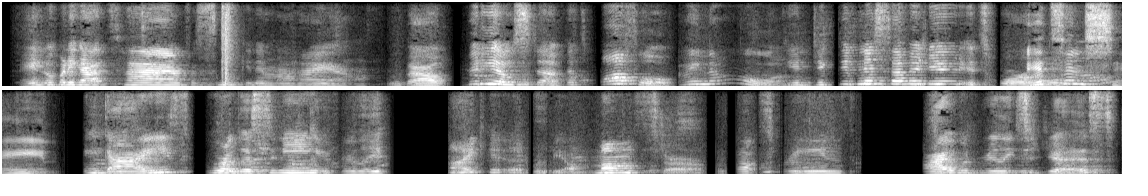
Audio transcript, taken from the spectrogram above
Ain't nobody got time for sneaking in my house without video stuff. That's awful. I know. The addictiveness of it, dude, it's horrible. It's insane. And guys who are listening, if you're like, my kid would be a monster without screens, I would really suggest,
